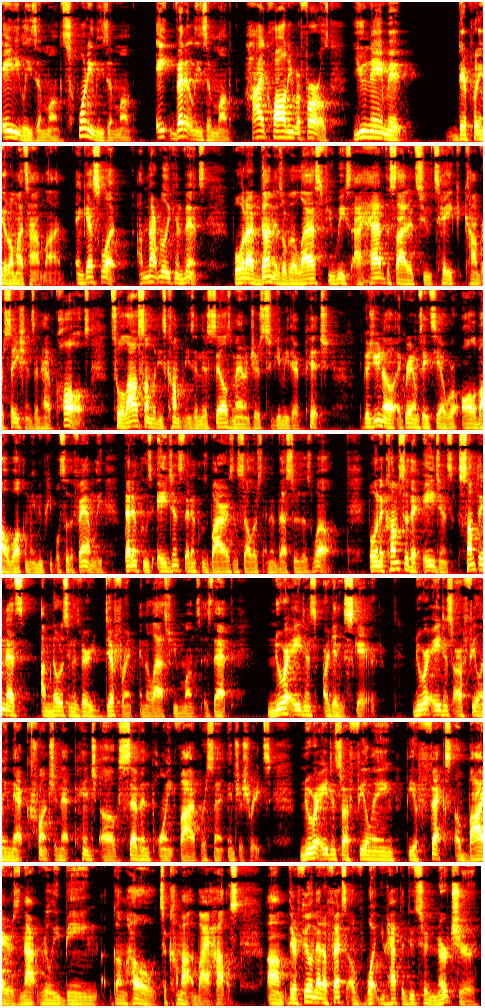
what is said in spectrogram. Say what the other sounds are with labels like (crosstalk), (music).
80 leads a month, 20 leads a month, eight vetted leads a month, high quality referrals. You name it, they're putting it on my timeline. And guess what? I'm not really convinced. But what I've done is over the last few weeks, I have decided to take conversations and have calls to allow some of these companies and their sales managers to give me their pitch. Because you know, at Great Homes ATL, we're all about welcoming new people to the family. That includes agents, that includes buyers and sellers and investors as well. But when it comes to the agents, something that's I'm noticing is very different in the last few months is that newer agents are getting scared. Newer agents are feeling that crunch and that pinch of 7.5% interest rates. Newer agents are feeling the effects of buyers not really being gung ho to come out and buy a house. Um, they're feeling that effects of what you have to do to nurture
